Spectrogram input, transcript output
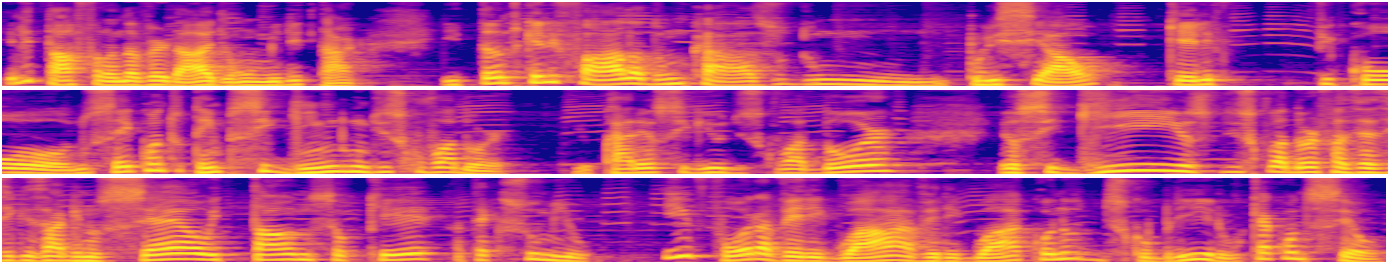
ele tá falando a verdade, ou um militar. E tanto que ele fala de um caso de um policial que ele ficou não sei quanto tempo seguindo um disco voador. E o cara, eu segui o disco voador, eu segui, o disco voador fazia zigue-zague no céu e tal, não sei o que, até que sumiu. E foram averiguar, averiguar, quando descobriram, o que aconteceu?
